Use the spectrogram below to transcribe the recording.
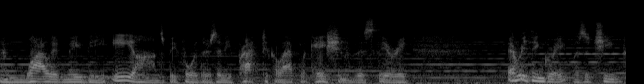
And while it may be eons before there's any practical application of this theory, everything great was achieved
